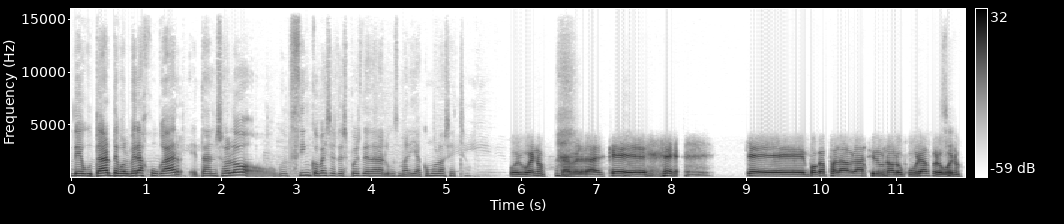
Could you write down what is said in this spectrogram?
debutar, de volver a jugar eh, tan solo cinco meses después de dar a luz, María? ¿Cómo lo has hecho? Pues bueno, la verdad es que, que en pocas palabras ha sido una locura, pero bueno,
